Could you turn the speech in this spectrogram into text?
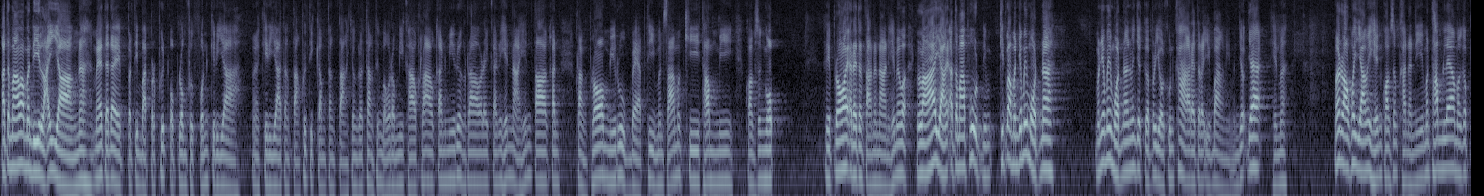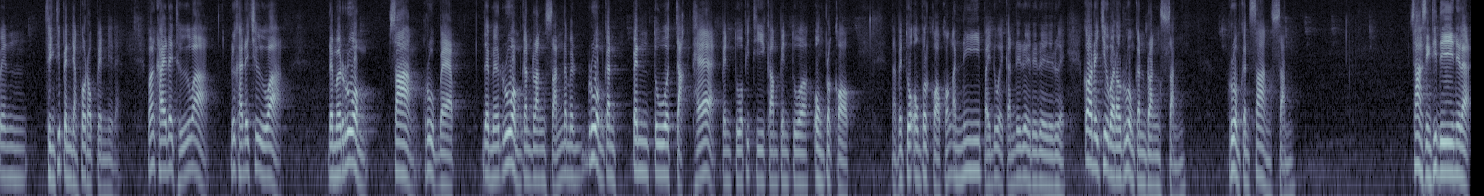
อาตมาว่ามันดีหลายอย่างนะแม้แต่ได้ปฏิบัติประพฤติอบรมฝึกฝนกิริยากิริยาต่าง ๆ พฤติกรรมต่าง ๆ จนกระทั่งถึงบอกว่าเรามีข่าวคราวกันมีเรื่องราวอะไรกันเห็นหน้าเห็นตากัน พรั่งพร้อมมีรูปแบบที่มันสามัคคีทำมีความสงบ เรียบร้อยอะไรต่าง ๆ นานานเห็นไหมว่าหลายอย่างอาตมาพูดนี่คิดว่ามันยังไม่หมดนะ มันยังไม่หมดนะมันจะเกิดประโยชน์คุณค่าอะไรต่ออะไรอีกบ้างนี่มันเยอะแยะเห็นไหมเมื่อเราพยายามให้เห็นความสำคัญอันนี้ มันทำแล้วมันก็เป็นสิ่งที่เป็นอย่างพวกเราเป็นนี่แหละ เพราะฉะนั้นใครได้ถือว่าหรือใครได้ชื่อว่าได้มาร่วมสร้างรูปแบบ ได้มาร่วมกันรังสรรค์ได้มาร่วมกันเป็นตัวจักแท้ เป็นตัวพิธีกรรม เป็นตัวองค์ประกอบนะเป็นตัวองค์ประกอบของอันนี้ไปด้วยกันเรื่อยๆเรื่อยๆเรื่อยๆก็ได้ชื่อว่าเราร่วมกันรังสรรค์ ร่วมกันสร้างสรรค์ สร้างสิ่งที่ดีนี่แหละ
